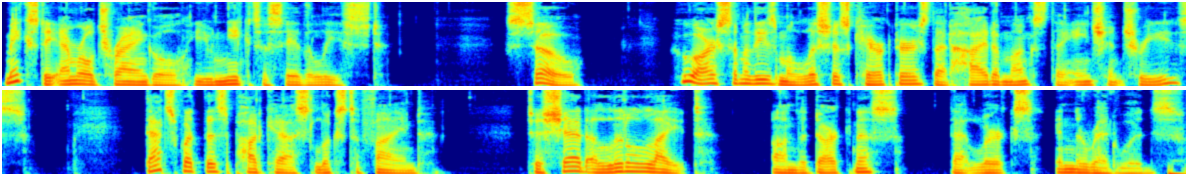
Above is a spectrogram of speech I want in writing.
makes the Emerald Triangle unique to say the least. So, who are some of these malicious characters that hide amongst the ancient trees? That's what this podcast looks to find, to shed a little light on the darkness that lurks in the redwoods.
